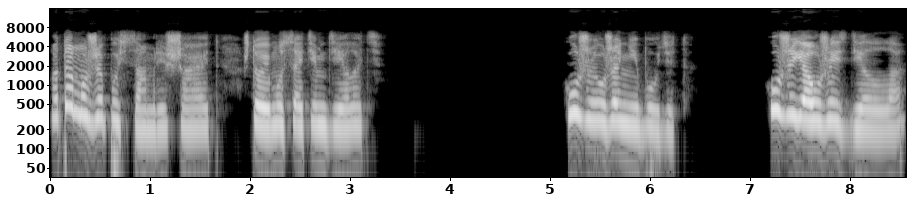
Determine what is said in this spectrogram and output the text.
А там уже пусть сам решает, что ему с этим делать. Хуже уже не будет. Хуже я уже сделала.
